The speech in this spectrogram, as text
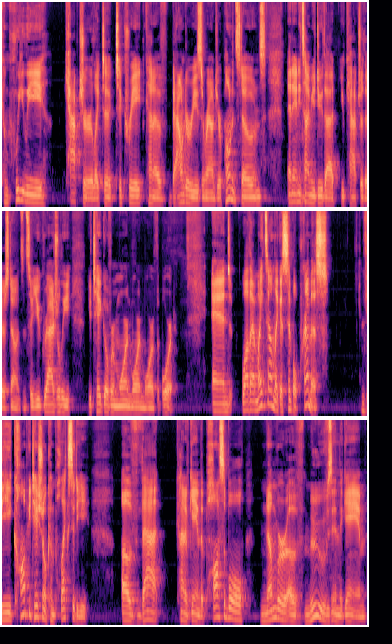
completely capture, like to to create kind of boundaries around your opponent's stones. And anytime you do that, you capture their stones, and so you gradually you take over more and more and more of the board. And while that might sound like a simple premise, the computational complexity of that kind of game, the possible number of moves in the game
